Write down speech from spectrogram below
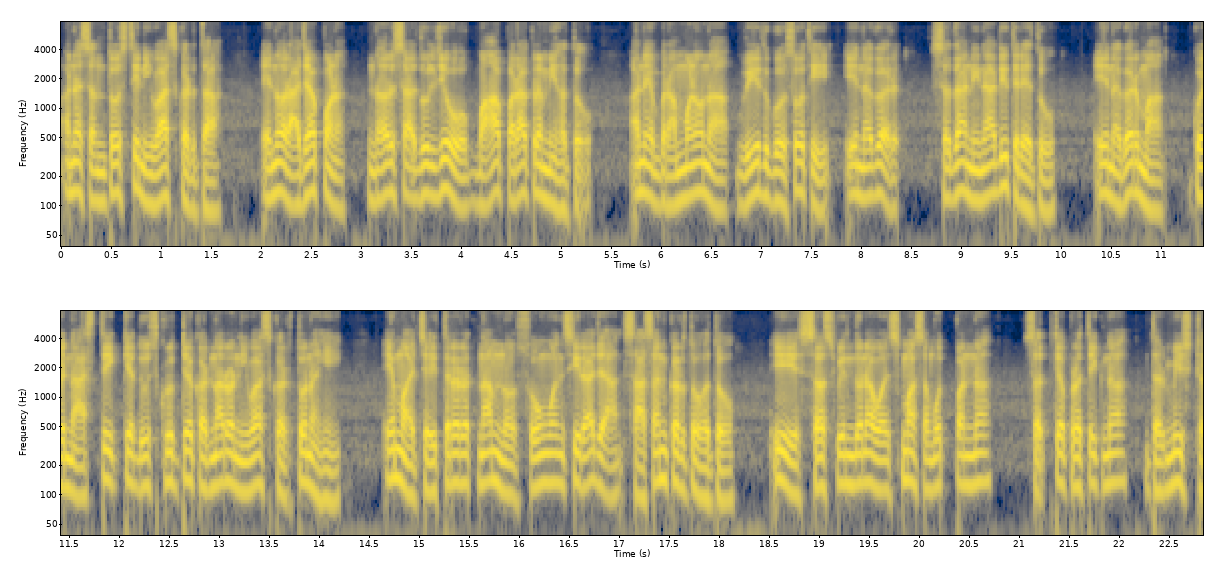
અને સંતોષથી નિવાસ કરતા. એનો રાજા પણ નર સાદુલ જેવો મહાપરાક્રમી હતો. અને બ્રાહ્મણોના વેદ ગોષોથી એ નગર સદા નિનાદિત રહેતું. એ નગરમાં કોઈ નાસ્તિક કે દુષ્કૃત્ય કરનારો નિવાસ કરતો નહીં. એમાં ચૈત્રરથ નામનો સોમવંશી રાજા શાસન કરતો હતો. એ સસ્વિંદુના વંશમાં સમુત્પન્ન, સત્યપ્રતિજ્ઞ, ધર્મિષ્ઠ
